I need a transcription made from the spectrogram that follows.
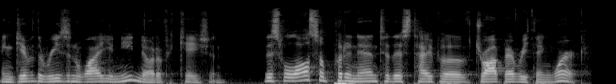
and give the reason why you need notification. This will also put an end to this type of drop everything work.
